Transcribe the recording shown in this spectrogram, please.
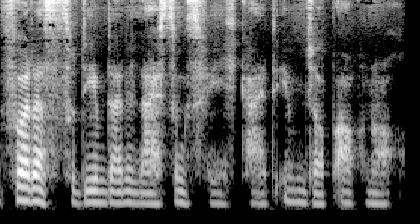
förderst zudem deine Leistungsfähigkeit im Job auch noch.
